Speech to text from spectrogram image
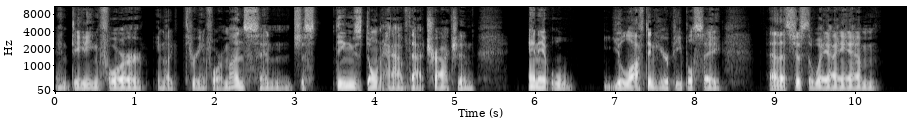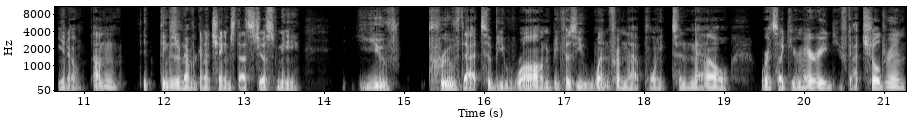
and dating for, you know, like three and four months and just things don't have that traction. And it you'll often hear people say, eh, that's just the way I am. You know, I'm, it, things are never going to change. That's just me. You've proved that to be wrong because you went from that point to now where it's like you're married, you've got children.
